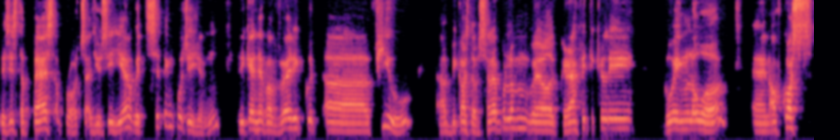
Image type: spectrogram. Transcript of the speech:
This is the best approach. As you see here, with sitting position, we can have a very good uh, view uh, because the cerebellum will gravitatically going lower. And of course,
